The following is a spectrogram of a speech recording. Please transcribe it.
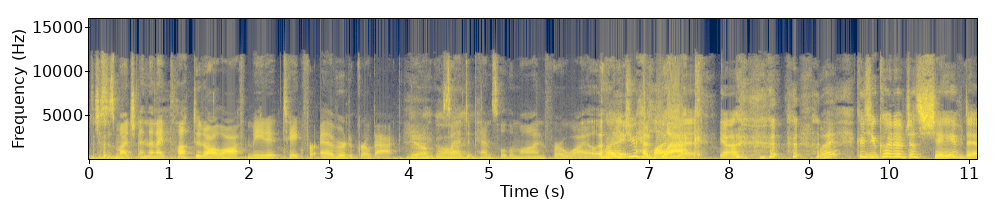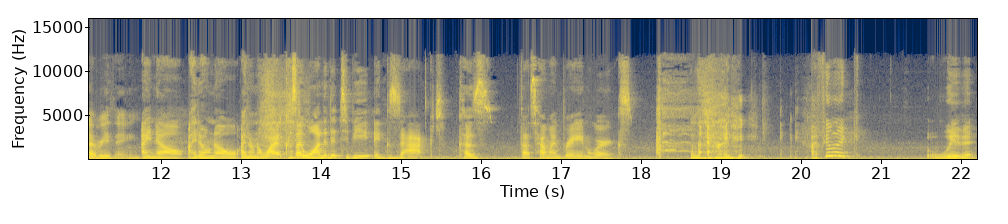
just as much, and then I plucked it all off, made it take forever to grow back. Oh yeah. Oh. So I had to pencil them on for a while. And Why did you had pluck black? it? Yeah. What? Because you could have just shaved everything. I know. I don't know. I don't know why. Because I wanted it to be exact. Because that's how my brain works. That's funny. I feel like women,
